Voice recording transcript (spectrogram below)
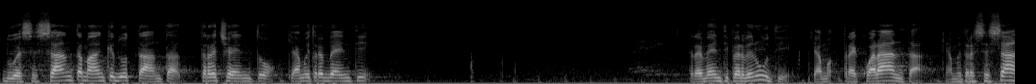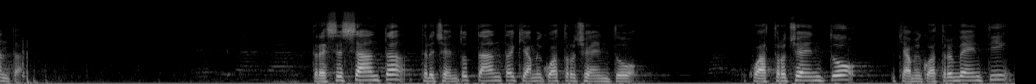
260 ma anche 280, 300, chiamo i 320, 320 pervenuti, chiamo 340, chiamo i 360, 360, 380, chiamo i 400, 400, chiamo i 420,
